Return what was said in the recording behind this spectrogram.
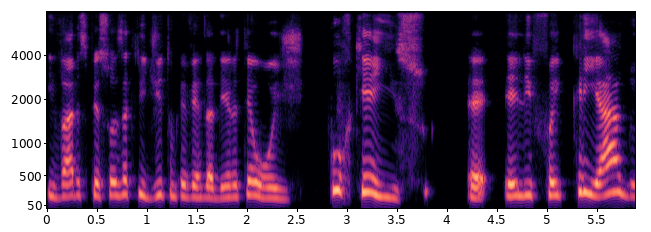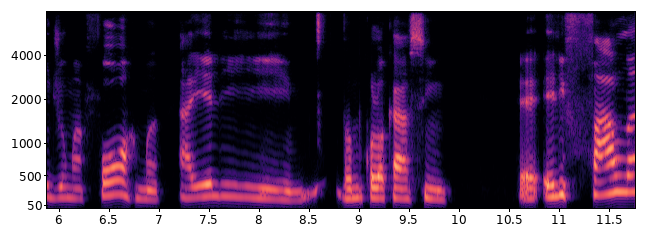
E várias pessoas acreditam que é verdadeiro até hoje. Por que isso? É, ele foi criado de uma forma a ele, vamos colocar assim, é, ele fala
